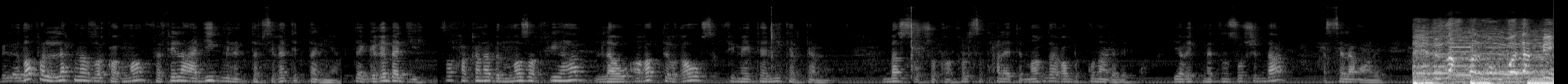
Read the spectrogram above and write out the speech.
بالإضافة للي إحنا ذكرناه ففي العديد من التفسيرات التانية. التجربة دي صح كان بالنظر فيها لو أردت الغوص في ميكانيكا الكم بس وشكرا. خلصت حلقة النهاردة. يا رب تكون عجبتكم. يا ريت ما تنسوش الدعم. السلام عليكم. الاحمر هو دمي.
